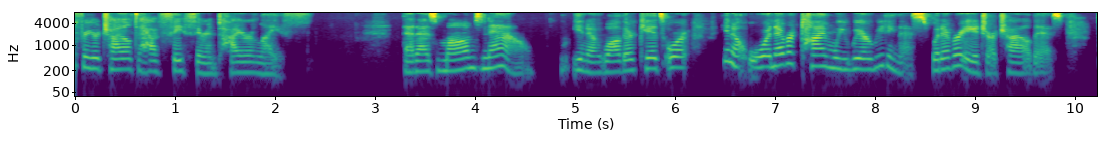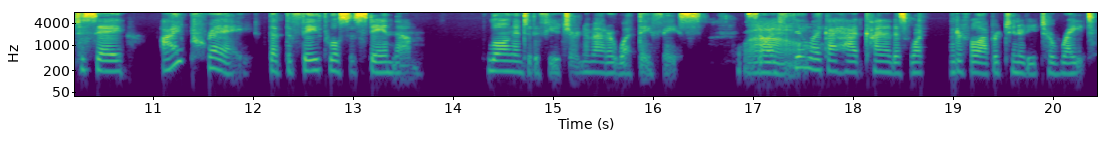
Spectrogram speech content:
for your child to have faith their entire life. That as moms now, you know, while they're kids, or, you know, whenever time we, we are reading this, whatever age our child is, to say, I pray that the faith will sustain them long into the future, no matter what they face. Wow. So I feel like I had kind of this wonderful opportunity to write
